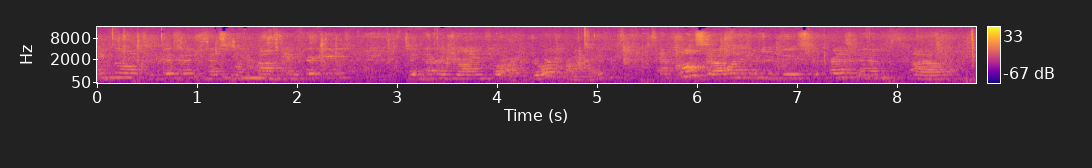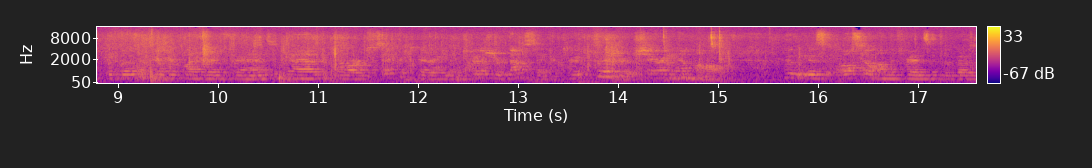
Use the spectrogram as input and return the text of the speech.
mingle, to visit, have some coffee and cookies, to enter a drawing for our door prize. And also, I want to introduce the president of the Bozeman Library Friends and our secretary and treasurer, not secretary, treasurer, Sharon M. Hall, who is also on the Friends of the Library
